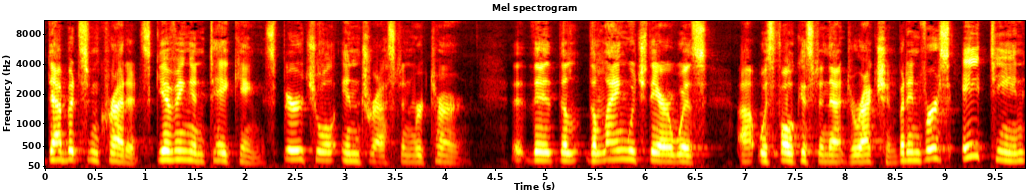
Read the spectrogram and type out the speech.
debits and credits, giving and taking, spiritual interest and return. The, the, the language there was uh, was focused in that direction. But in verse 18,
